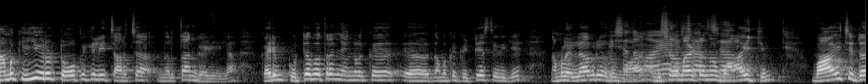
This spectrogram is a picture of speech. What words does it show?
നമുക്ക് ഈ ഒരു ടോപ്പിക്കിൽ ഈ ചർച്ച നിർത്താൻ കഴിയില്ല. കാര്യം കുറ്റപത്രം ഞങ്ങൾക്ക് നമുക്ക് കിട്ടിയ സ്ഥിതിക്ക് നമ്മളെല്ലാവരും അത് വിശദമായിട്ടൊന്ന് വായിക്കും. വായിച്ചിട്ട്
